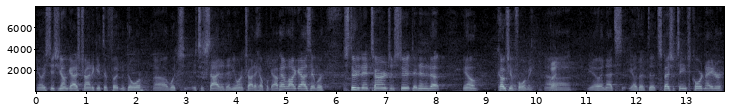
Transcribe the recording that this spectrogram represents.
you know it's just young guys trying to get their foot in the door, uh, which it's excited, and you want to try to help a guy. I've had a lot of guys that were student interns and student that ended up, you know, coaching for me. Uh, Right. You know, and that's you know the, the special teams coordinator,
